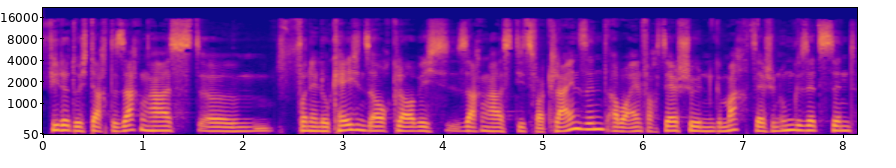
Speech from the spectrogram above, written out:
viele durchdachte Sachen hast, ähm, von den Locations auch, glaube ich, Sachen hast, die zwar klein sind, aber einfach sehr schön gemacht, sehr schön umgesetzt sind,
